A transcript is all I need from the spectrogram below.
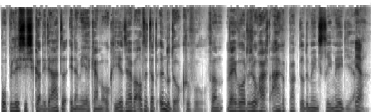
populistische kandidaten in Amerika, maar ook hier. Ze hebben altijd dat underdog gevoel. Van wij worden zo hard aangepakt door de mainstream media. Ja.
